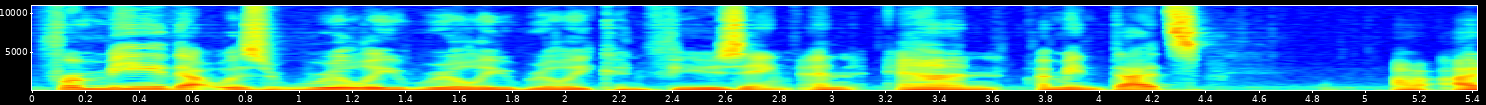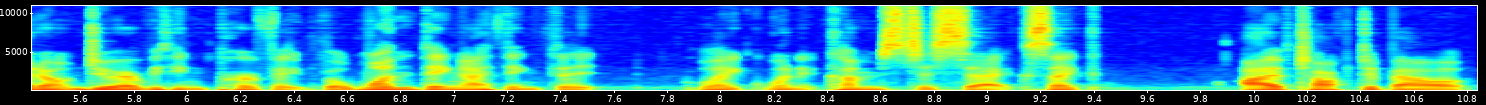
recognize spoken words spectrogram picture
for me that was really, really, really confusing. And and I mean that's I I don't do everything perfect, but one thing I think that like when it comes to sex, like I've talked about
